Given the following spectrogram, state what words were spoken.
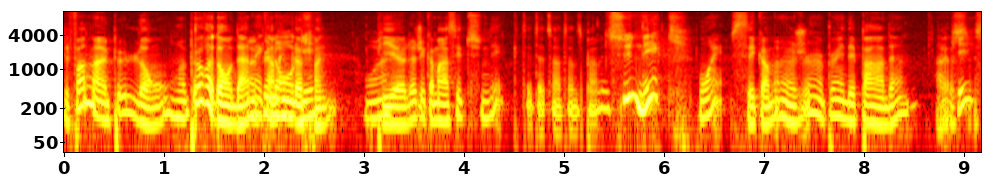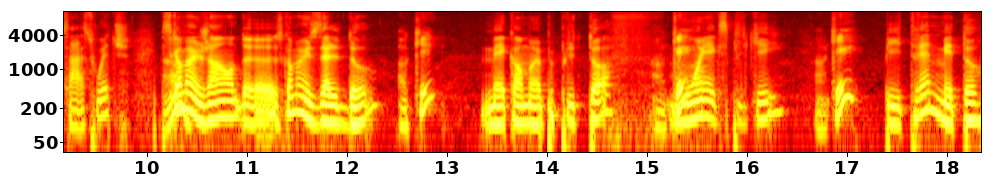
Le fun, mais un peu long, un peu redondant, Un mais peu quand même le fun. Ouais. Puis euh, là, j'ai commencé Tunic. T'as-tu entendu parler? Tunic? Ouais, c'est comme un jeu un peu indépendant. Ça Switch. Puis Ah. C'est comme un genre de. C'est comme un Zelda, OK. Mais comme un peu plus tough, moins expliqué, OK. puis très méta.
